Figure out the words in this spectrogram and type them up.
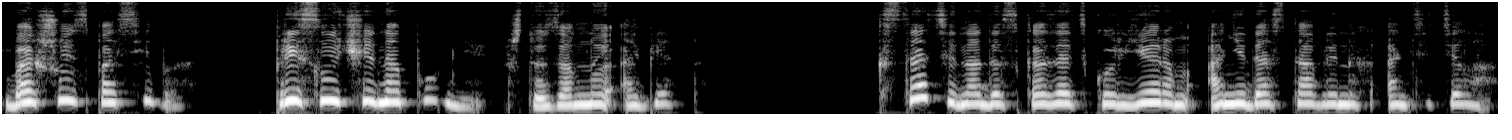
Большое спасибо. При случае напомни, что за мной обед. Кстати, надо сказать курьерам о недоставленных антителах.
